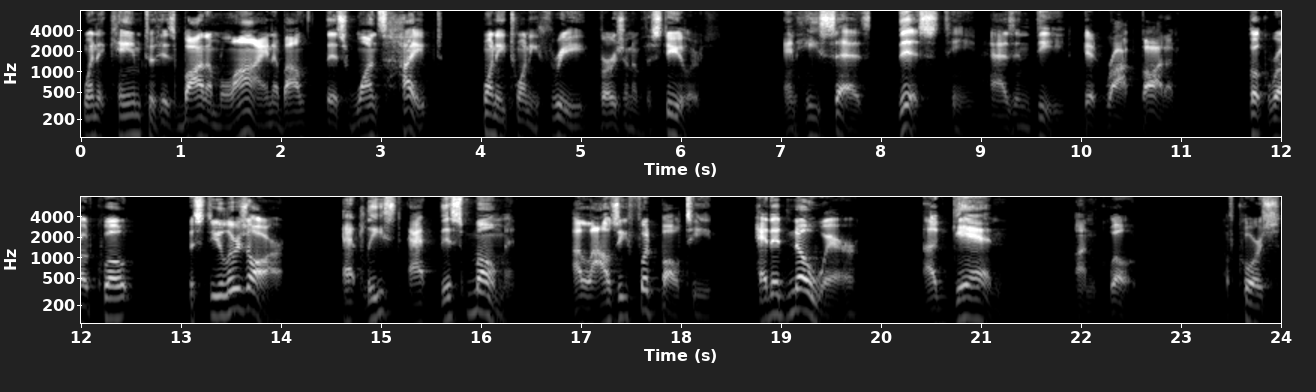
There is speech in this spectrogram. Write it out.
when it came to his bottom line about this once hyped 2023 version of the Steelers. And he says this team has indeed hit rock bottom. Cook wrote, quote, the Steelers are, at least at this moment, a lousy football team headed nowhere again, unquote. Of course,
